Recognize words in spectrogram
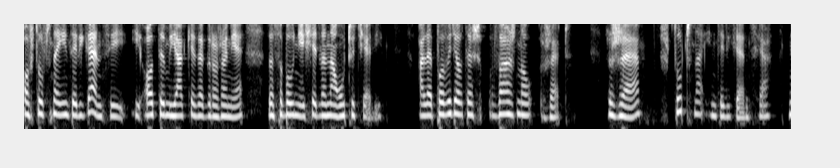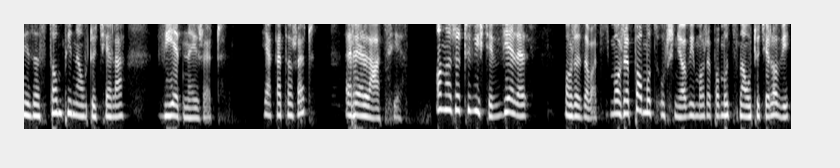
o sztucznej inteligencji i o tym, jakie zagrożenie za sobą niesie dla nauczycieli. Ale powiedział też ważną rzecz, że sztuczna inteligencja nie zastąpi nauczyciela w jednej rzeczy. Jaka to rzecz? Relacje. Ona rzeczywiście wiele może załatwić. Może pomóc uczniowi, może pomóc nauczycielowi,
